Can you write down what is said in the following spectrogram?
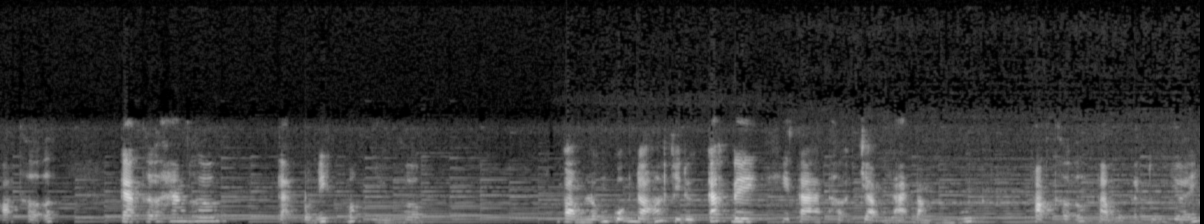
khó thở. Càng thở hăng hơn, carbonic mất nhiều hơn. Vòng lũng quẩn đó chỉ được cắt đi khi ta thở chậm lại bằng mũi hoặc thở vào một cái túi giấy.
